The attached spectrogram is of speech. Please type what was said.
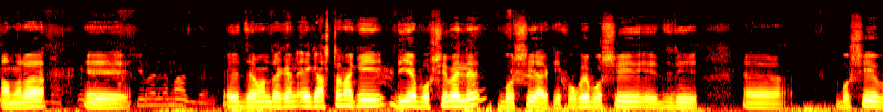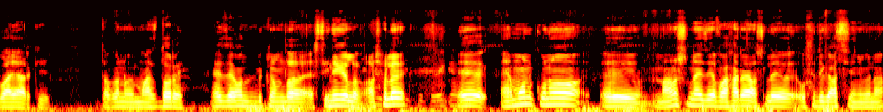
আমরা বসি এই যেমন দেখেন এই গাছটা নাকি দিয়ে বর্ষি বাইলে বর্ষি আর কি পুকুরে বর্ষি যদি বর্ষি বায় আর কি তখন ওই মাছ ধরে। এই যেমন বিক্রম দা চিনে গেল। আসলে এমন কোনো মানুষ নাই যে পাহাড়ে আসলে ওষুধি গাছ চিনবে না।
